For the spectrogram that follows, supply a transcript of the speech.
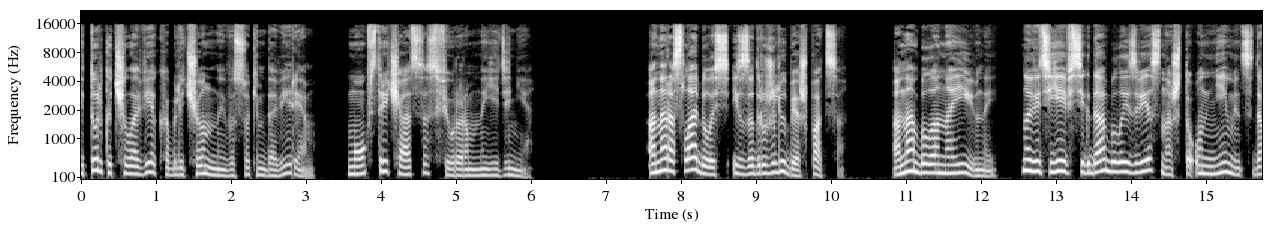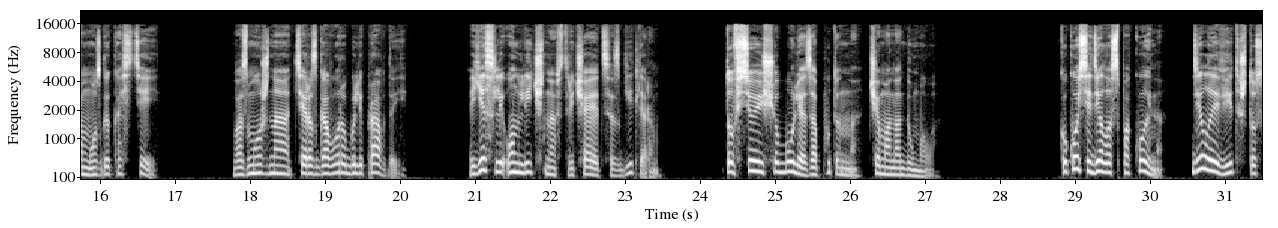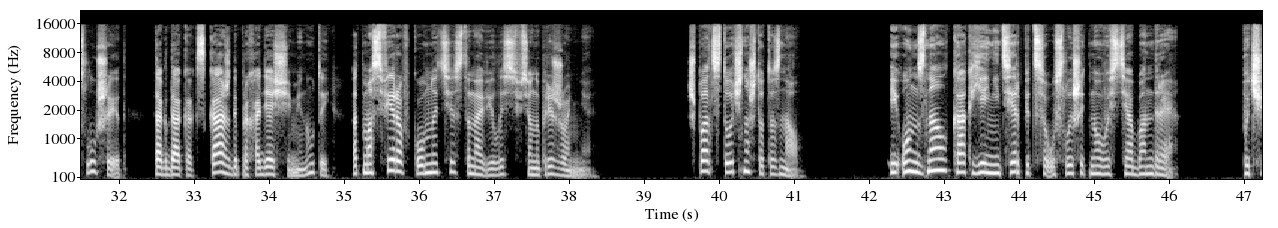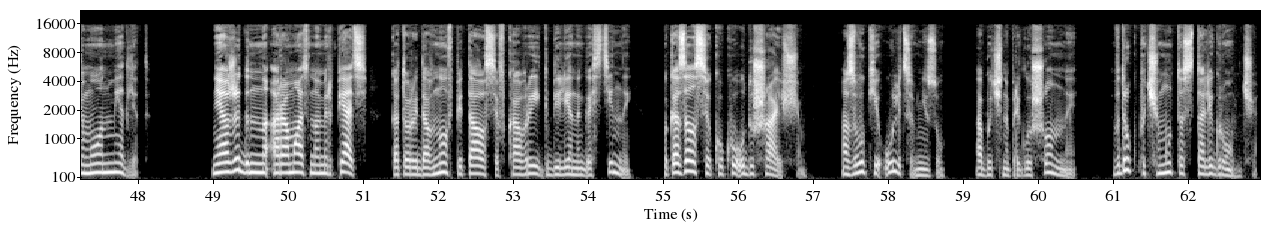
И только человек, облечённый высоким доверием, мог встречаться с фюрером наедине. Она расслабилась из-за дружелюбия Шпаца. Она была наивной, но ведь ей всегда было известно, что он немец до мозга костей. Возможно, те разговоры были правдой. Если он лично встречается с Гитлером, то все еще более запутанно, чем она думала. Куко сидела спокойно, делая вид, что слушает, тогда как с каждой проходящей минутой атмосфера в комнате становилась все напряженнее. Шпац точно что-то знал. И он знал, как ей не терпится услышать новости об Андре. Почему он медлит? Неожиданно аромат номер пять, который давно впитался в ковры к белены гостиной, показался Куку удушающим, а звуки улицы внизу, обычно приглушенные, вдруг почему-то стали громче.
